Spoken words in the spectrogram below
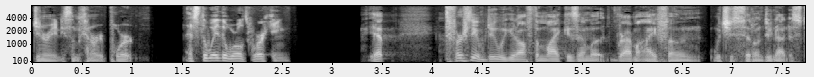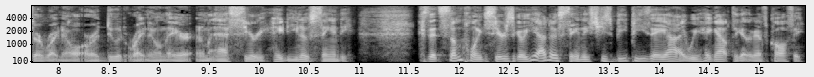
generating some kind of report. That's the way the world's working. Yep the first thing I'm doing when we get off the mic is I'm gonna grab my iPhone, which is set on Do Not Disturb right now, or I do it right now on the air, and I'm gonna ask Siri, "Hey, do you know Sandy?" Because at some point, Siri's go, "Yeah, I know Sandy. She's BP's AI. We hang out together, we have coffee."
